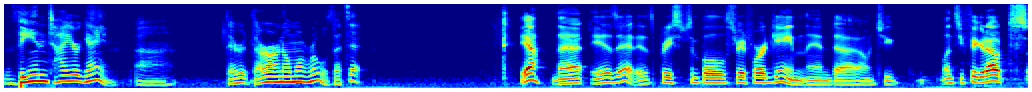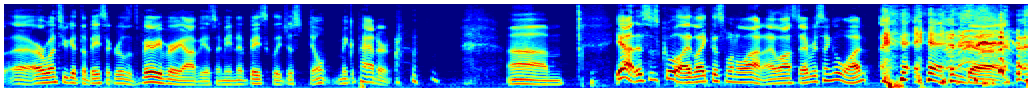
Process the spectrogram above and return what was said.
the entire game. Uh, there, there are no more rules. That's it. Yeah, that is it. It's a pretty simple, straightforward game, and uh, once you once you figure it out, uh, or once you get the basic rules, it's very, very obvious. I mean, it basically just don't make a pattern. um, yeah, this is cool. I like this one a lot. I lost every single one, and uh,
